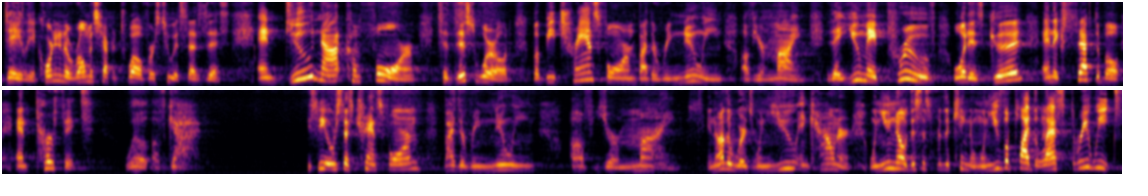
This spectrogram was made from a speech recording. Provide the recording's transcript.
daily. According to Romans chapter 12, verse 2, it says this And do not conform to this world, but be transformed by the renewing of your mind, that you may prove what is good and acceptable and perfect will of God. You see, it says transformed by the renewing of your mind. In other words, when you encounter, when you know this is for the kingdom, when you've applied the last three weeks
